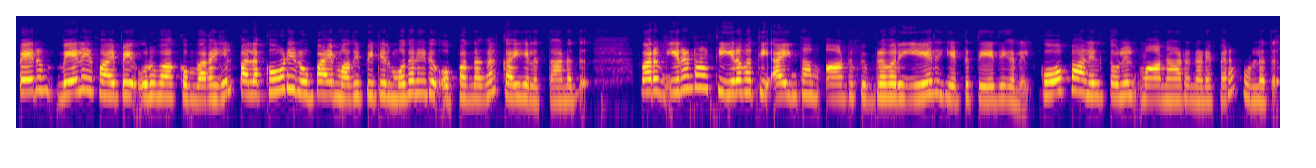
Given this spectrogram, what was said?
பெரும் வேலை வாய்ப்பை உருவாக்கும் வகையில் பல கோடி ரூபாய் மதிப்பீட்டில் முதலீடு ஒப்பந்தங்கள் கையெழுத்தானது. வரும் இரண்டாயிரத்தி இருபத்தி ஐந்தாம் ஆண்டு பிப்ரவரி ஏழு எட்டு தேதிகளில் கோபாலில் தொழில் மாநாடு நடைபெற உள்ளது.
